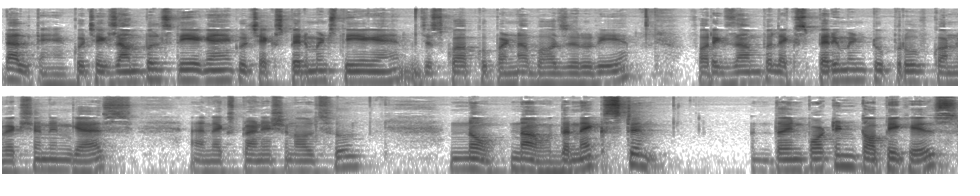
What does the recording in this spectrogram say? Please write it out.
डालते हैं। कुछ एग्जाम्पल्स दिए गए हैं, कुछ एक्सपेरिमेंट्स दिए गए हैं, जिसको आपको पढ़ना बहुत ज़रूरी है। For example experiment to prove convection in gas and explanation also no now the next the important topic is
